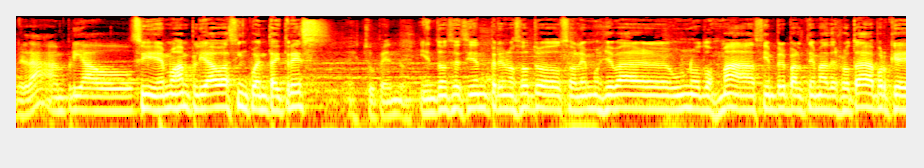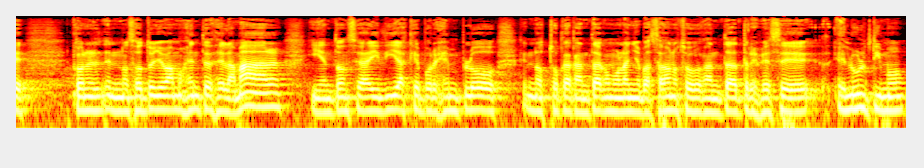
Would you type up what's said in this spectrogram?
¿verdad? Ha ampliado... Sí, hemos ampliado a 53 Estupendo. y entonces siempre nosotros solemos llevar uno o dos más, siempre para el tema de rotar, porque con el- nosotros llevamos gente de la mar y entonces hay días que, por ejemplo, nos toca cantar, como el año pasado, nos toca cantar tres veces el último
